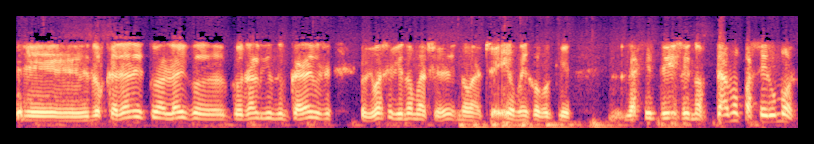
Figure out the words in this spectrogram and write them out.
eh, los canales, tú hablas con, con alguien de un canal lo que pasa es que no me atrevo, no me atrevo, me dijo, porque la gente dice, no estamos para hacer humor.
